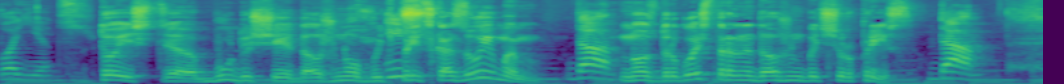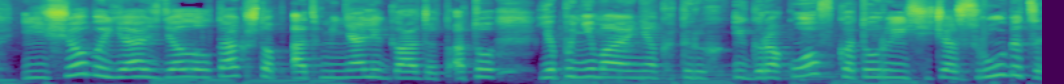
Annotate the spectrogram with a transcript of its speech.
боец. То есть э, будущее должно быть и предсказуемым? Да, Но с другой стороны должен быть сюрприз. да. И еще бы я сделал так, чтобы отменяли гаджет. А то я понимаю некоторых игроков, которые сейчас рубятся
